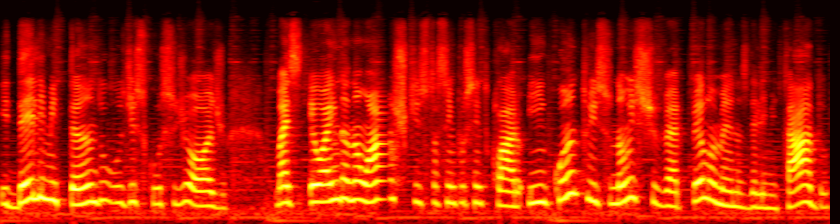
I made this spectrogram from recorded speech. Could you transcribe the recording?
e delimitando o discurso de ódio. Mas eu ainda não acho que isso está 100% claro. E enquanto isso não estiver, pelo menos, delimitado,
